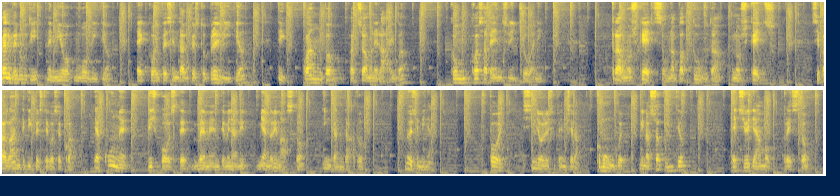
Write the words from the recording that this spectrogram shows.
Benvenuti nel mio nuovo video. Ecco vi presentarvi questo breve video di quanto facciamo le live, con cosa penso i giovani. Tra uno scherzo, una battuta, uno sketch, si parla anche di queste cose qua e alcune risposte veramente mi hanno rimasto incantato. Noi seminiamo, poi il Signore ci penserà. Comunque vi lascio al video e ci vediamo presto.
